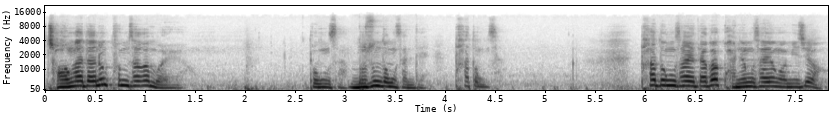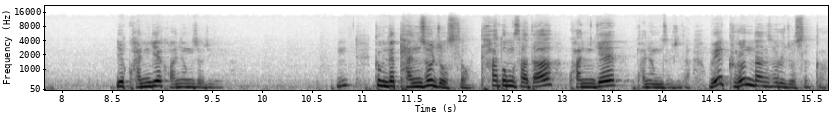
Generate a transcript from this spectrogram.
정하다는 품사가 뭐예요? 동사. 무슨 동사인데? 타동사. 타동사에다가 관형사형 어미죠. 이 관계 관형절이에요. 응? 그럼 내 단서를 줬어. 타동사다, 관계 관형절이다. 왜 그런 단서를 줬을까?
